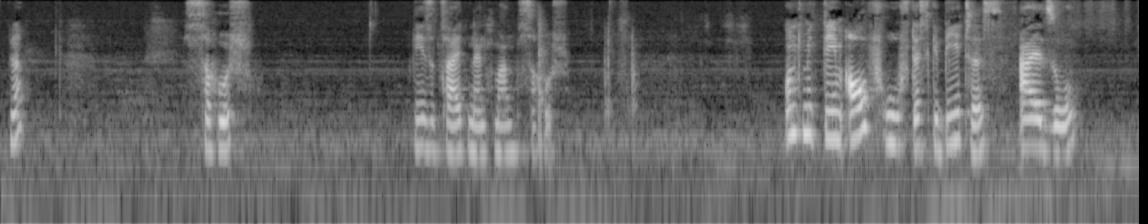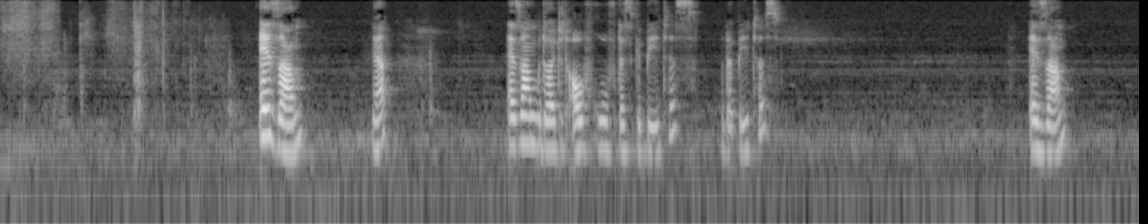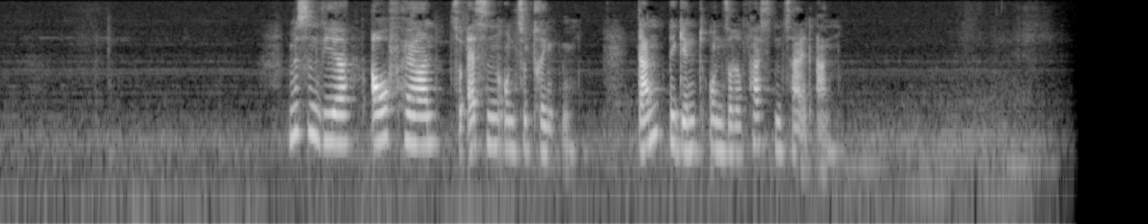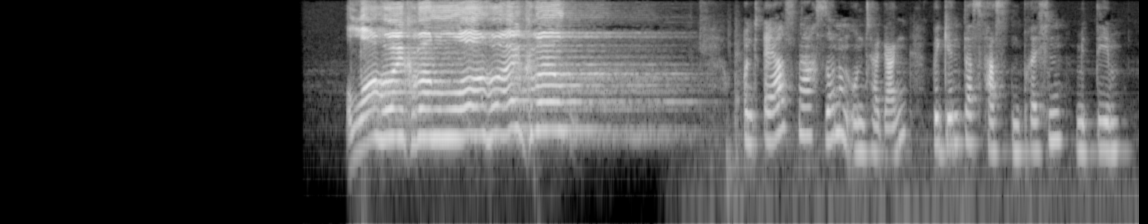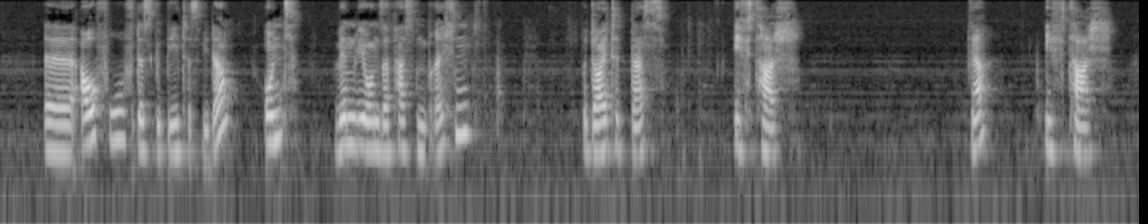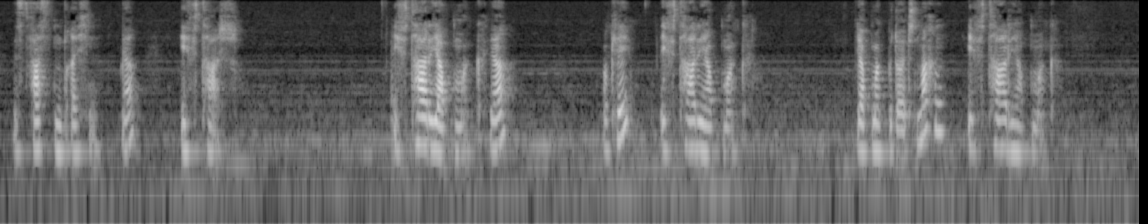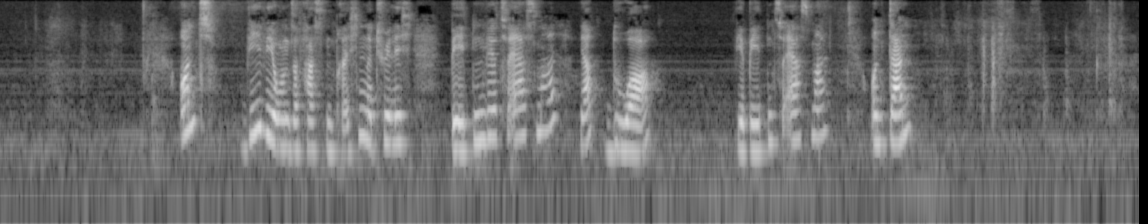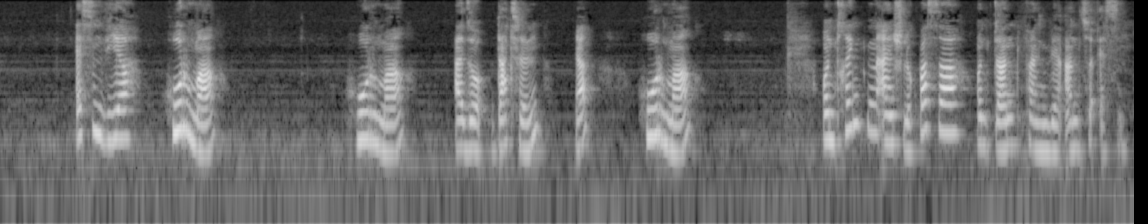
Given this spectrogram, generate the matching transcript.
Ja? Sahur. Diese Zeit nennt man Sahur. Und mit dem Aufruf des Gebetes, also Esan, ja, Esan bedeutet Aufruf des Gebetes oder Betes. Esan müssen wir aufhören zu essen und zu trinken. Dann beginnt unsere Fastenzeit an. Allahu Akbar, Allahu Akbar. Und erst nach Sonnenuntergang beginnt das Fastenbrechen mit dem äh, Aufruf des Gebetes wieder. Und wenn wir unser Fasten brechen, bedeutet das Iftar. Ja? Iftar ist Fastenbrechen. Ja? Iftar. Iftar yapmak. Ja? Okay? Iftar yapmak. Yapmak bedeutet machen. Iftar yapmak. Und wie wir unser Fasten brechen, natürlich beten wir zuerst mal, ja, Dua. Wir beten zuerst mal. Und dann essen wir Hurma, Hurma, also Datteln, ja, Hurma. Und trinken einen Schluck Wasser und dann fangen wir an zu essen.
